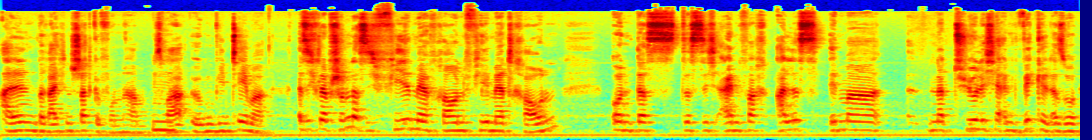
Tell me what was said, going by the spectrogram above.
allen Bereichen stattgefunden haben. Es mhm. war irgendwie ein Thema. Also ich glaube schon, dass sich viel mehr Frauen viel mehr trauen und dass, dass sich einfach alles immer natürlicher entwickelt. Also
